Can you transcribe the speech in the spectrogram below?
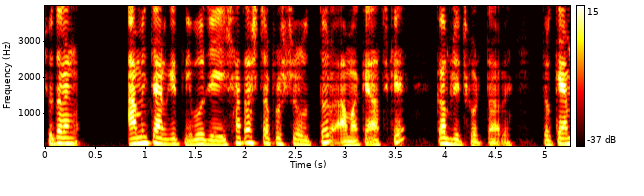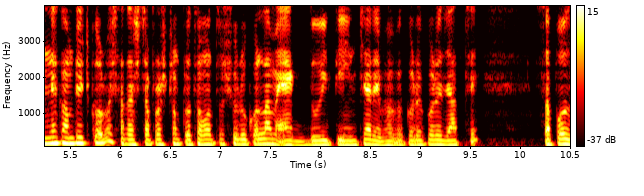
সুতরাং আমি টার্গেট নিব যে এই সাতাশটা প্রশ্নের উত্তর আমাকে আজকে কমপ্লিট করতে হবে। তো কেমনে কমপ্লিট করব? সাতাশটা প্রশ্ন প্রথমত শুরু করলাম, এক, দুই, তিন, চার, এভাবে করে করে যাচ্ছি। সাপোজ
